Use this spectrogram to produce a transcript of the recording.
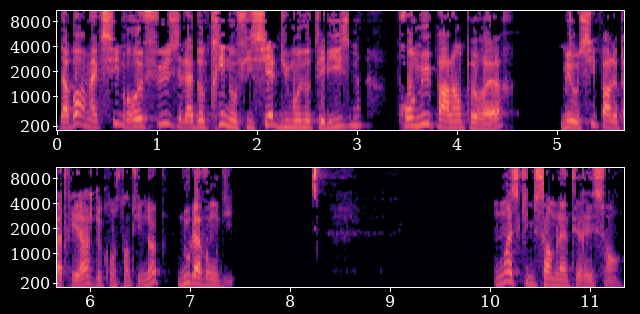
D'abord, Maxime refuse la doctrine officielle du monothélisme promu par l'empereur, mais aussi par le patriarche de Constantinople, nous l'avons dit. Moi, ce qui me semble intéressant,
